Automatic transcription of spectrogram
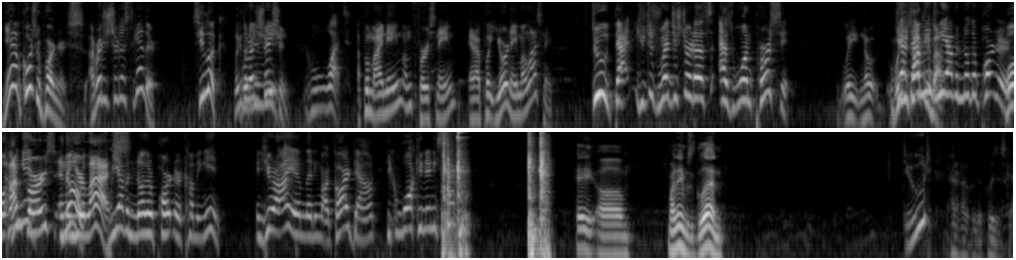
Yeah, of course we're partners. I registered us together. See, look, look at the What do you registration. What? I put my name on first name, and I put your name on last name. Dude, that you just registered us as one person. Wait, no. What yeah, are you that talking means about? we have another partner. Well, coming I'm in. first, and then you're last. We have another partner coming in, and here I am letting my guard down. He could walk in any second. Hey, um, my name is Glenn. Dude, I don't know who, who's this guy.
